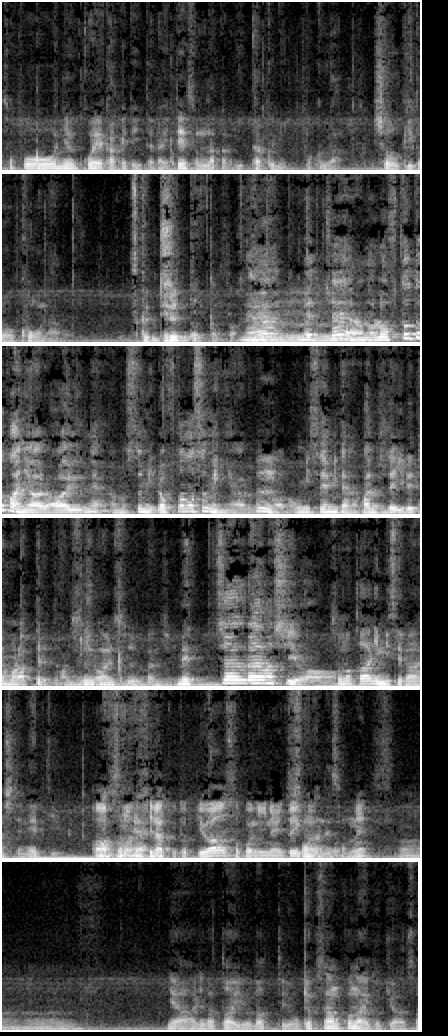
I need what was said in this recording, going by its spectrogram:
そこに声かけていただいてその中の一角に僕が小気道コーナーを作ってるっていう。ね、めっちゃええ。あのロフトとかにあるああいうねあの隅ロフトの隅にあるなんかお店みたいな感じで入れてもらってるって感じでしょ、そういう感じそういう感じ。めっちゃ羨ましいわ。その代わり店番してねっていう。あその開く時はそこにいないといけないってことそうなんねいやありがたいよ。だってお客さん来ない時はさ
